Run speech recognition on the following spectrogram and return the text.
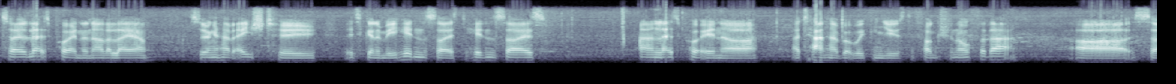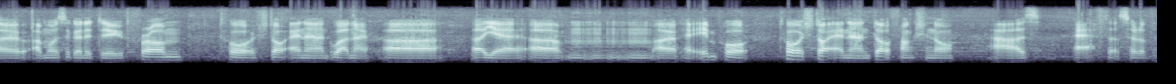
So let's put in another layer. So we're going to have H2, it's going to be hidden size to hidden size. And let's put in a, a Tanh, but we can use the functional for that. Uh, so I'm also going to do from torch.nn, well no, uh, uh, yeah, uh, mm, mm, mm, okay, import torch.nn.functional as f, that's sort of the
